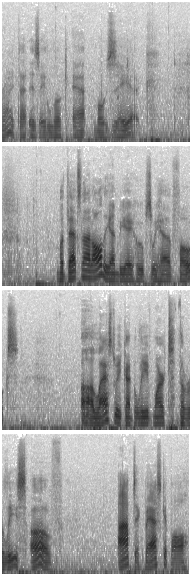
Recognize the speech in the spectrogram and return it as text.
All right, that is a look at Mosaic. But that's not all the NBA hoops we have, folks. Uh, last week, I believe, marked the release of Optic basketball.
